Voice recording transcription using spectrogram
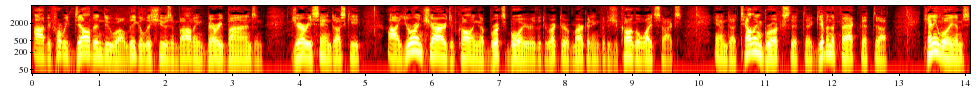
uh, before we delve into uh, legal issues involving Barry Bonds and Jerry Sandusky, uh, you're in charge of calling up Brooks Boyer, the director of marketing for the Chicago White Sox, and uh, telling Brooks that uh, given the fact that uh, Kenny Williams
